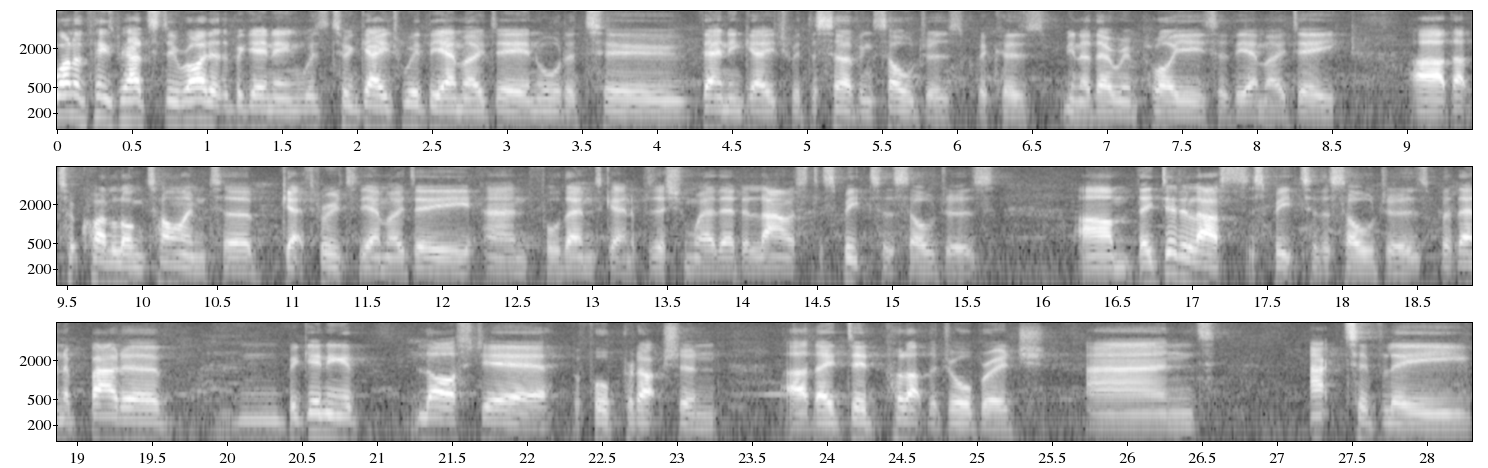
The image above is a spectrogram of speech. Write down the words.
one of the things we had to do right at the beginning was to engage with the MOD in order to then engage with the serving soldiers because you know they were employees of the MOD. Uh, that took quite a long time to get through to the MOD and for them to get in a position where they'd allow us to speak to the soldiers. Um, they did allow us to speak to the soldiers, but then about a mm, beginning of last year, before production, uh, they did pull up the drawbridge and actively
